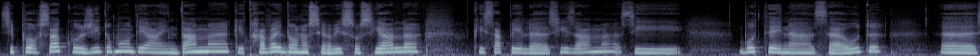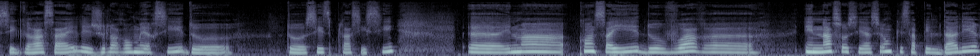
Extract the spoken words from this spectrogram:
C'est pour ça que j'ai demandé à une dame qui travaille dans le service social, qui s'appelle Sisam, c'est Boutena Saoud. Euh, c'est grâce à elle et je la remercie de, de cette place ici. Euh, il m'a conseillé de voir euh, une association qui s'appelle Dalir.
